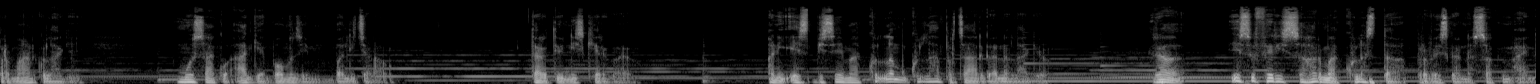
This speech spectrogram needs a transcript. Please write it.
प्रमाणको लागि मुसाको आज्ञा बमोजिम बलि चढाऊ। तर त्यो निस्किएर गयो। अनि यस विषयमा खुल्लम खुल्ला प्रचार गर्न लाग्यो। र यसो फेरि सहरमा खुलस्त प्रवेश गर्न सक्नु भएन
